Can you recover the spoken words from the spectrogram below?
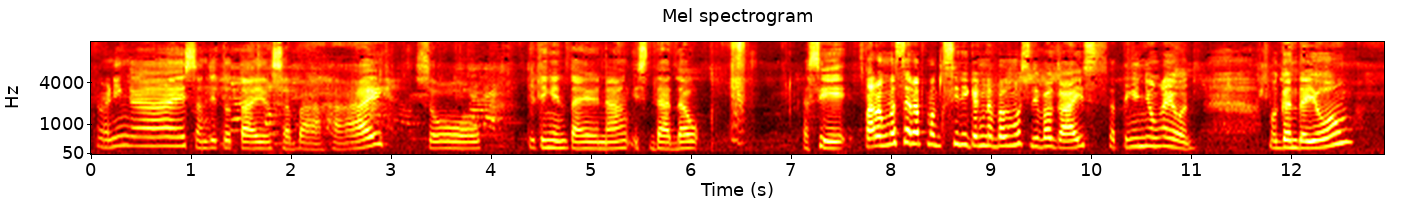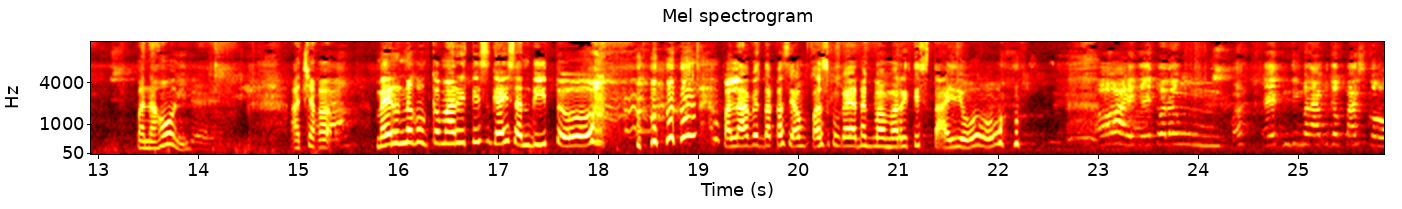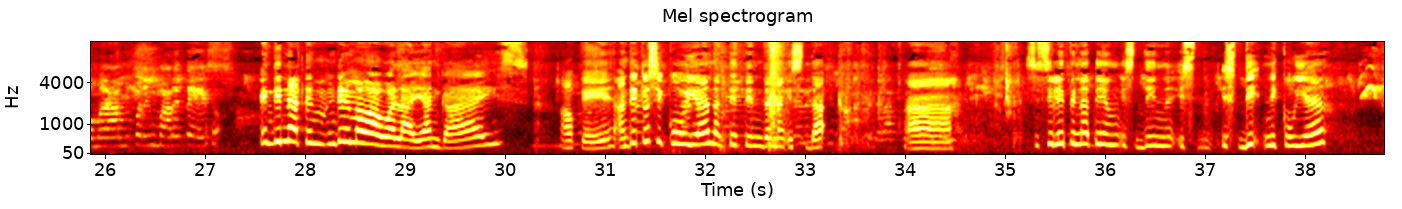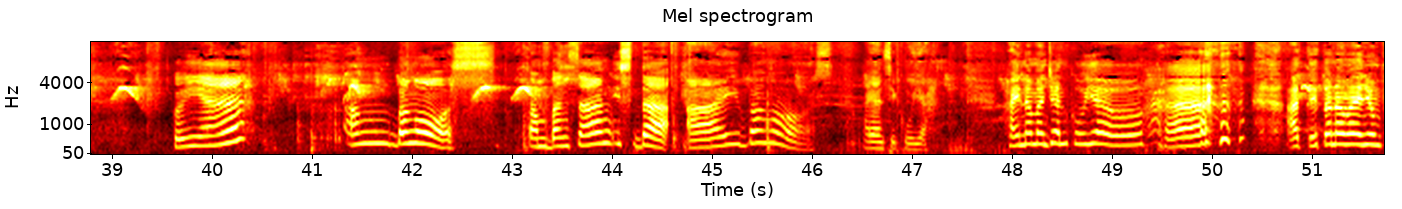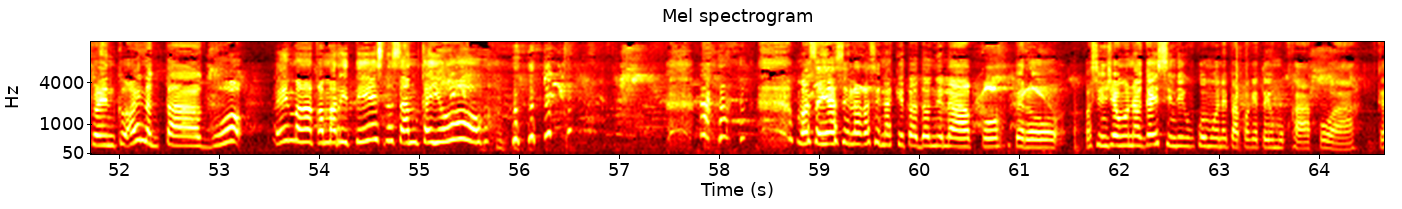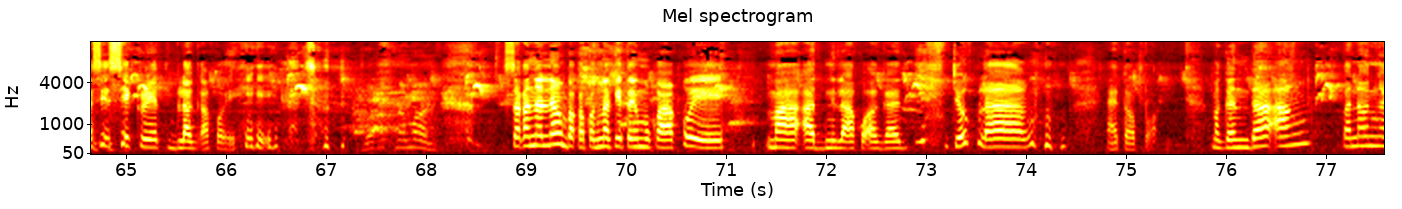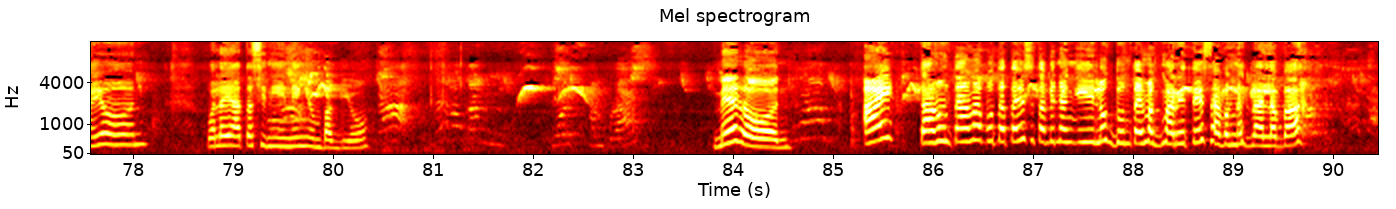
Morning guys, nandito tayo sa bahay. So, titingin tayo ng isda daw. Kasi parang masarap magsinigang na bangus, di ba guys? Sa tingin nyo ngayon, maganda yung panahon. At saka, mayroon na kong kamaritis guys, andito. Malapit na kasi ang Pasko kaya nagmamaritis tayo. Okay, kahit walang, kahit hindi malapit ang Pasko, marami pa rin marites. Hindi natin, hindi mawawala yan, guys. Okay. Andito si kuya, nagtitinda ng isda. Ah, sisilipin natin yung isdi, is, isdi ni kuya. Kuya, ang bangos. Pambansang isda ay bangos. Ayan si kuya. Hi naman dyan, kuya, oh. Ah, At ito naman yung friend ko. Ay, nagtago. Ay, mga kamarites, nasaan kayo? Masaya sila kasi nakita daw nila ako. Pero, pasensya muna guys, hindi ko muna ipapakita yung mukha ko ah. Kasi secret vlog ako eh. Bakit naman? Saka na lang, baka pag nakita yung mukha ko eh, ma-add nila ako agad. Joke lang. Ito po. Maganda ang panahon ngayon. Wala yata sinining yung bagyo. Meron. Ay, tamang-tama. Sa tabi ng ilog. Doon tayo magmarites habang naglalaba.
